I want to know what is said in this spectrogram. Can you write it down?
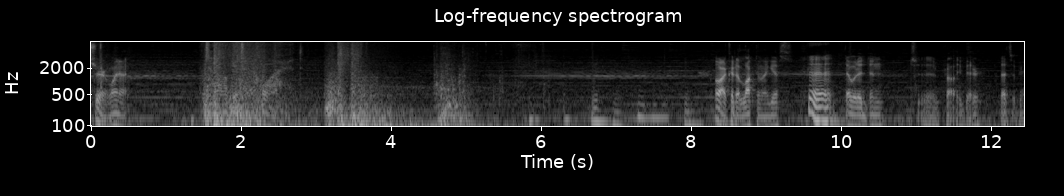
Sure, why not? Target acquired. Oh, I could have locked him, I guess. that would have been uh, probably better. That's okay.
